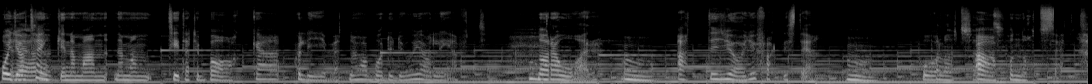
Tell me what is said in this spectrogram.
Och jag tänker när man, när man tittar tillbaka på livet, nu har både du och jag levt det. några år, Mm. att det gör ju faktiskt det. Mm. På, På något sätt. Ja, på något sätt.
